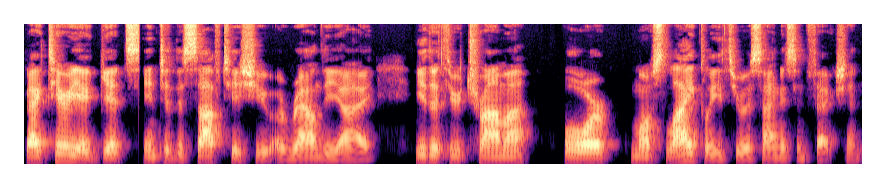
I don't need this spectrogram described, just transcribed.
Bacteria gets into the soft tissue around the eye either through trauma or most likely through a sinus infection.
